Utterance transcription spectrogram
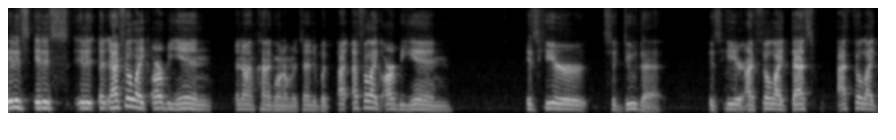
It is it is it is, I feel like RBN and I'm kind of going on a tangent, but I, I feel like RBN is here to do that. Is here. Mm-hmm. I feel like that's I feel like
